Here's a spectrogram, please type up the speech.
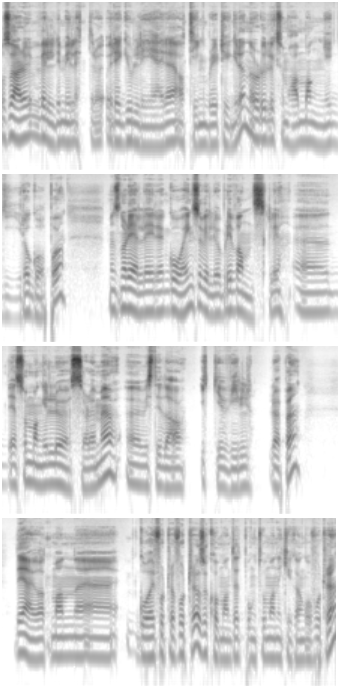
Og så er det veldig mye lettere å regulere at ting blir tyngre, når du liksom har mange gir å gå på. Mens når det gjelder gåing, så vil det jo bli vanskelig. Eh, det som mange løser det med, eh, hvis de da ikke vil løpe, det er jo at man eh, går fortere og fortere, og så kommer man til et punkt hvor man ikke kan gå fortere.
